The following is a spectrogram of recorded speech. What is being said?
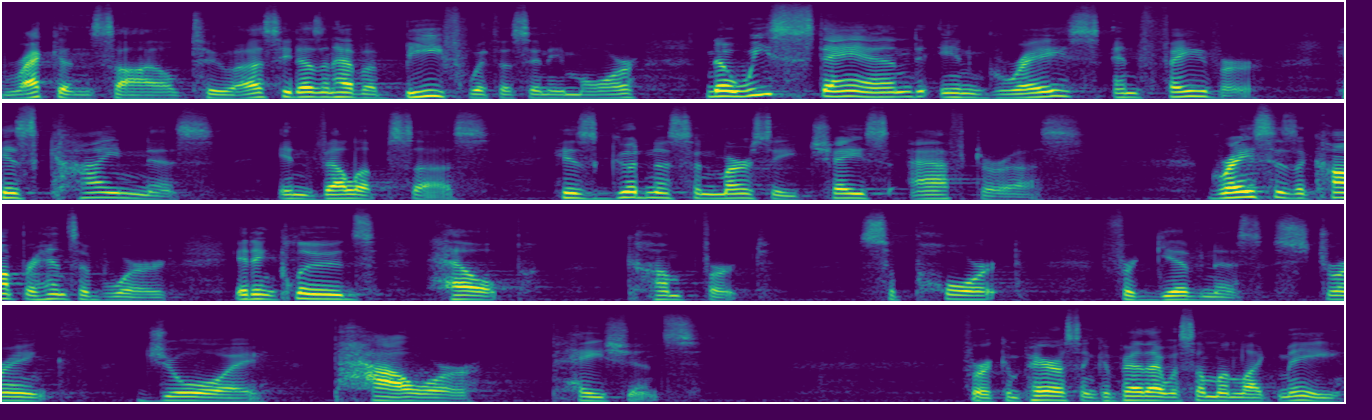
reconciled to us, He doesn't have a beef with us anymore. No, we stand in grace and favor, His kindness, envelops us. His goodness and mercy chase after us. Grace is a comprehensive word, it includes help, comfort, support, forgiveness, strength, joy, power, patience. For a comparison, compare that with someone like me.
